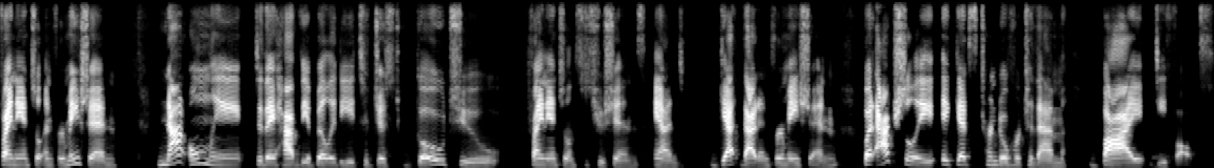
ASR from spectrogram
financial information, not only do they have the ability to just go to financial institutions and get that information, but actually it gets turned over to them by default.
